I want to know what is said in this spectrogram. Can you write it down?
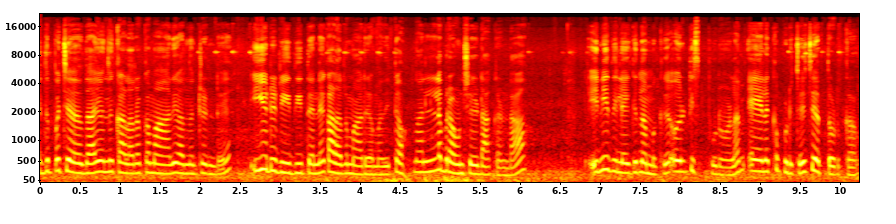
ഇതിപ്പോൾ ചെറുതായി ഒന്ന് കളറൊക്കെ മാറി വന്നിട്ടുണ്ട്. ഈ ഒരു രീതിയിൽ തന്നെ കളർ മാറിയാൽ മതി കേട്ടോ നല്ല ബ്രൗൺ ഷെയ്ഡ് ആക്കണ്ട. ഇനി ഇതിലേക്ക് നമുക്ക് ഒരു ടീസ്പൂണോളം ഏലക്ക പൊടിച്ചത് ചേർത്ത് കൊടുക്കാം.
